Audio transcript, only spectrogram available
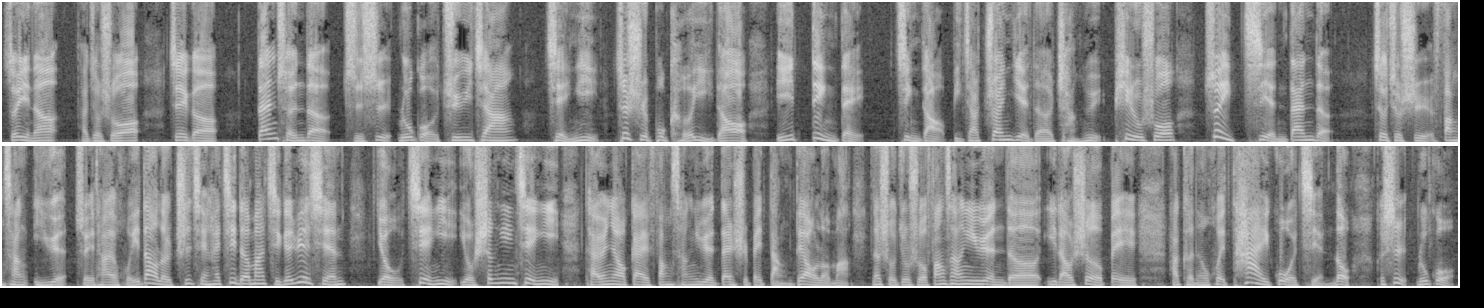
所以呢，他就说这个单纯的只是如果居家。检疫这是不可以的哦，一定得进到比较专业的场域，譬如说最简单的，这就是方舱医院。所以他又回到了之前，还记得吗？几个月前有建议，有声音建议台湾要盖方舱医院，但是被挡掉了嘛。那时候就说方舱医院的医疗设备它可能会太过简陋，可是如果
